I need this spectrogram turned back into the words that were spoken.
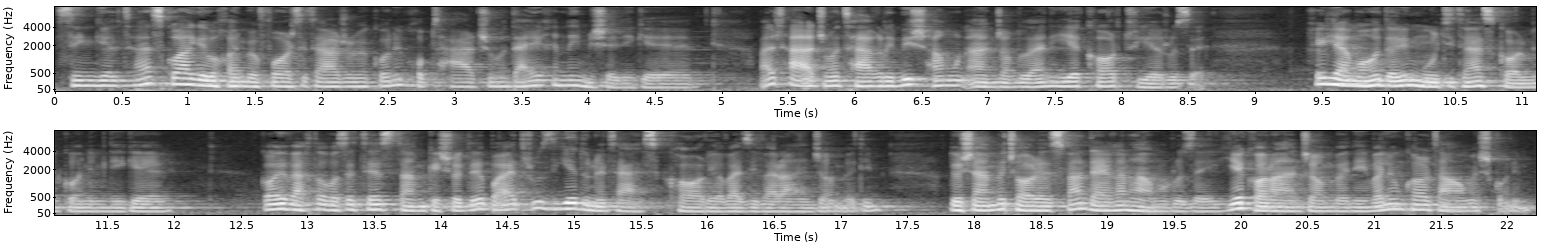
single task رو اگه بخوایم به فارسی ترجمه کنیم خب ترجمه دقیق نمیشه دیگه. ولی ترجمه تقریبیش همون انجام دادن یه کار توی روزه. خیلی ها داریم multitask کار می‌کنیم دیگه. گاهی وقتا واسه تست هم که شده باید روز یه دونه task کار یا وظیفه رو انجام بدیم. دوشنبه چهار اسفند دقیقا همون روزه. یه کار رو انجام بدیم ولی اون کار رو تمامش کنیم.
